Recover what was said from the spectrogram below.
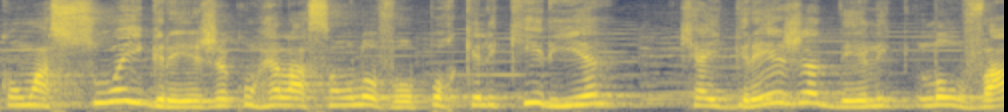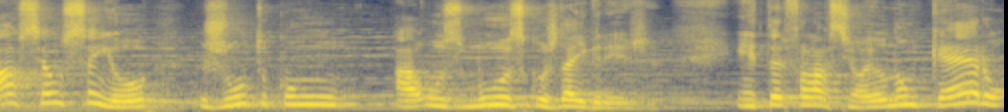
com a sua igreja com relação ao louvor, porque ele queria que a igreja dele louvasse ao Senhor junto com ah, os músicos da igreja. Então ele falava assim: ó, eu não quero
